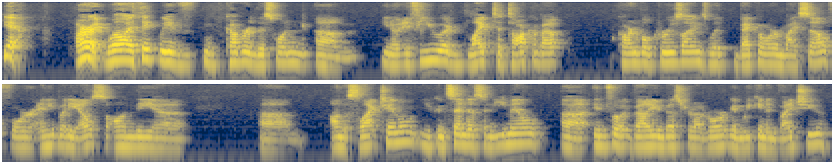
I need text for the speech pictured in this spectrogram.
Yeah, all right. Well, I think we've covered this one. Um, you know, if you would like to talk about Carnival Cruise Lines with Becca or myself or anybody else on the uh, um, on the Slack channel, you can send us an email, uh, info at valueinvestor.org, and we can invite you.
